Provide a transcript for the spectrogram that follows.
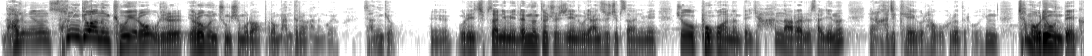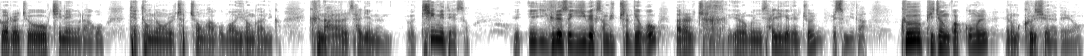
나중에는 선교하는 교회로 우리를 여러분 중심으로 앞으로 만들어가는 거예요. 선교. 예, 우리 집사님이 랩런트 출신인 우리 안수 집사님이 쭉 보고 하는데 야 나라를 살리는 여러 가지 계획을 하고 그러더라고요. 힘, 참 어려운데 그거를 쭉 진행을 하고 대통령을 초청하고 뭐 이런 거 하니까 그 나라를 살리는 팀이 돼서 그래서 237개국 나라를 쫙 여러분이 살리게 될 줄 믿습니다. 그 비전과 꿈을 여러분 그리셔야 돼요.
